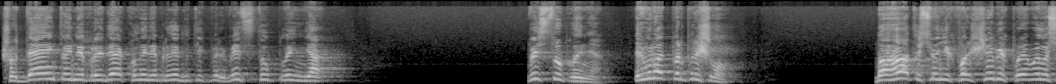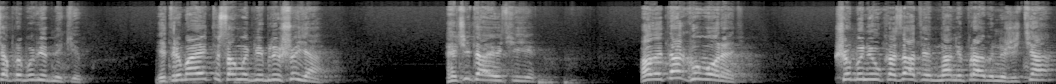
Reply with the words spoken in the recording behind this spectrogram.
що день той не прийде, коли не прийде до тих пір відступлення. Відступлення. І воно тепер прийшло. Багато сьогодні фальшивих появилося проповідників. І тримають ту саму Біблію, що я. І читають її. Але так говорять, щоб не указати на неправильне життя,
